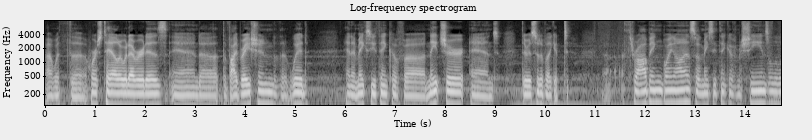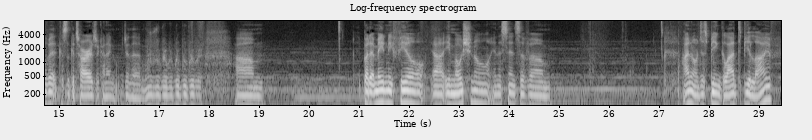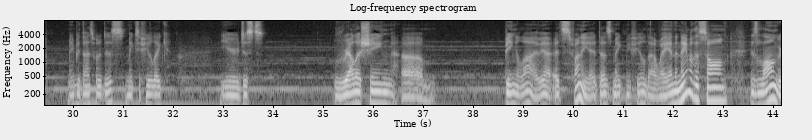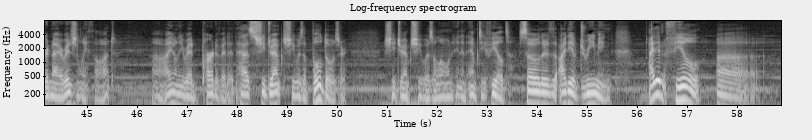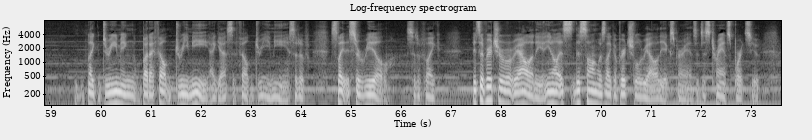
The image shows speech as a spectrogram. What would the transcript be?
uh, with the horsetail or whatever it is, and uh, the vibration, the wood, and it makes you think of uh, nature. And there is sort of like a, uh, throbbing going on, so it makes you think of machines a little bit because the guitars are kind of doing the. Um, but it made me feel uh, emotional in the sense of um, I don't know, just being glad to be alive Maybe that's what it is. It makes you feel like you're just relishing um, being alive. Yeah, it's funny. It does make me feel that way. And the name of the song is longer than I originally thought. Uh, I only read part of it. It has She dreamt she was a bulldozer. She dreamt she was alone in an empty field. So there's the idea of dreaming. I didn't feel. Uh, like dreaming, but I felt dreamy, I guess. It felt dreamy, sort of slightly surreal, sort of like it's a virtual reality. You know, it's this song was like a virtual reality experience. It just transports you.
